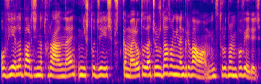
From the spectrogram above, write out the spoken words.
o wiele bardziej naturalne niż to dzieje się przed kamerą. To znaczy, już dawno nie nagrywałam, więc trudno mi powiedzieć.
